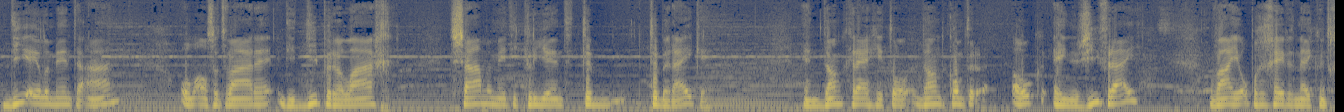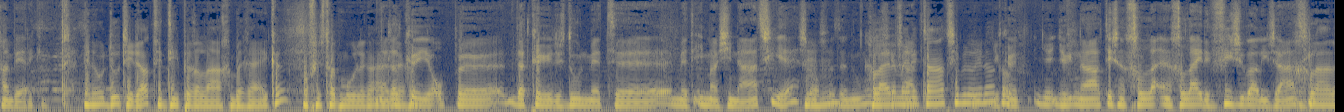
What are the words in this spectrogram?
die elementen aan om als het ware die diepere laag samen met die cliënt te, te bereiken. En dan, krijg je toch, dan komt er ook energie vrij waar je op een gegeven moment mee kunt gaan werken. En hoe doet hij dat, die diepere lagen bereiken? Of is dat moeilijk uit nou, dat kun je op, uh, Dat kun je dus doen met, uh, met imaginatie, hè, zoals mm -hmm. we het noemen. Geleide dus meditatie bedoel je dat? Je kunt, je, je, nou, het is een, gele, een geleide visualisatie. Geleide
